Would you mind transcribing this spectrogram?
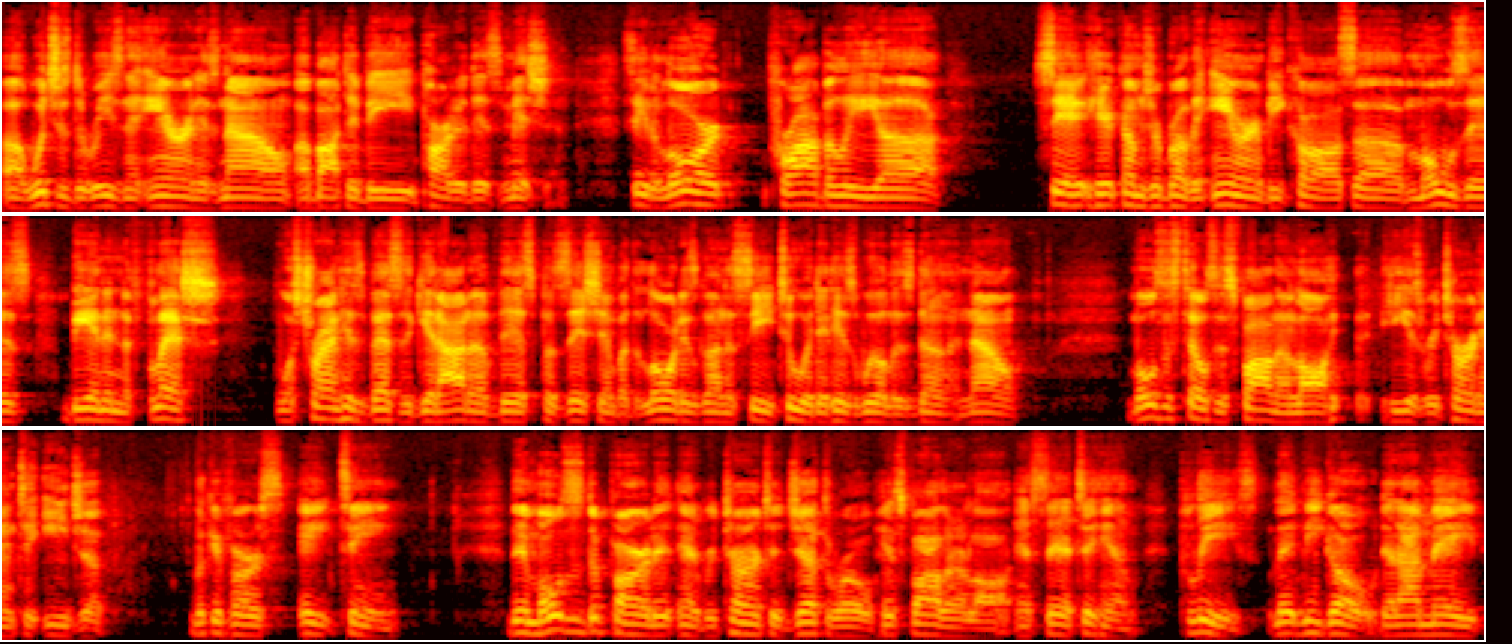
uh, which is the reason that Aaron is now about to be part of this mission. See, the Lord probably uh, said, Here comes your brother Aaron, because uh, Moses, being in the flesh, was trying his best to get out of this position, but the Lord is going to see to it that his will is done. Now, Moses tells his father in law he is returning to Egypt. Look at verse 18. Then Moses departed and returned to Jethro, his father in law, and said to him, Please let me go, that I may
